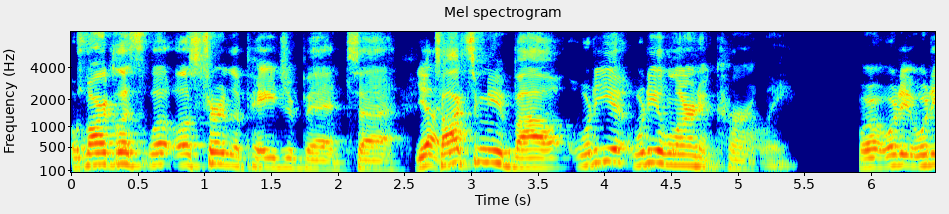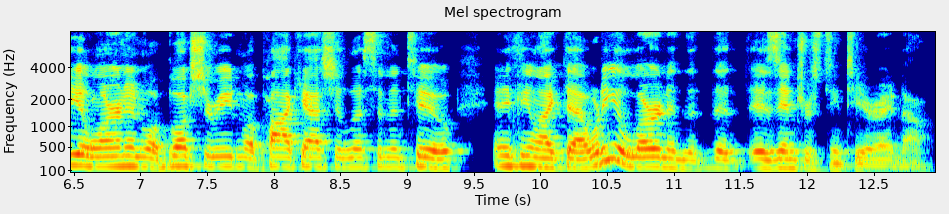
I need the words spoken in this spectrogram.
well, Mark, let's let, us let us turn the page a bit. Uh, yeah. Talk to me about what are you what are you learning currently? What, what, are you, what are you learning? What books you're reading? What podcasts you're listening to? Anything like that? What are you learning that, that is interesting to you right now?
